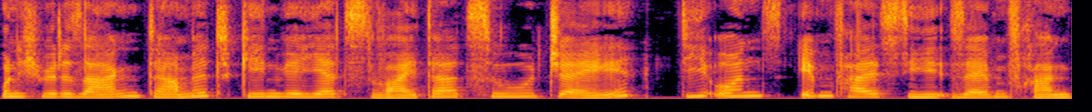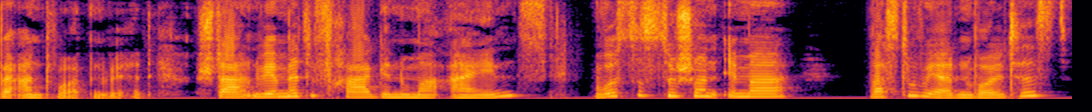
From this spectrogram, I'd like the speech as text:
und ich würde sagen, damit gehen wir jetzt weiter zu Jay, die uns ebenfalls dieselben Fragen beantworten wird. Starten wir mit Frage Nummer eins. Wusstest du schon immer, was du werden wolltest?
